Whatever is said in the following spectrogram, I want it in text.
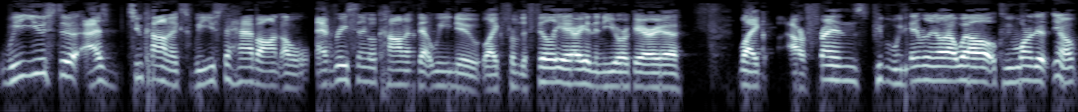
we used to, as two comics, we used to have on a, every single comic that we knew, like from the Philly area, the New York area, like our friends, people we didn't really know that well, because we wanted to, you know,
